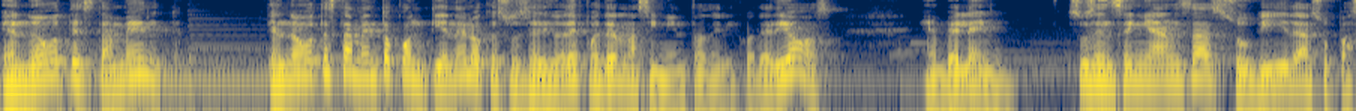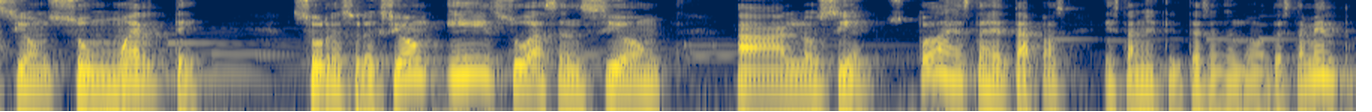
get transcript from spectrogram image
El Nuevo Testamento. El Nuevo Testamento contiene lo que sucedió después del nacimiento del Hijo de Dios en Belén. Sus enseñanzas, su vida, su pasión, su muerte, su resurrección y su ascensión a los cielos. Todas estas etapas están escritas en el Nuevo Testamento.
